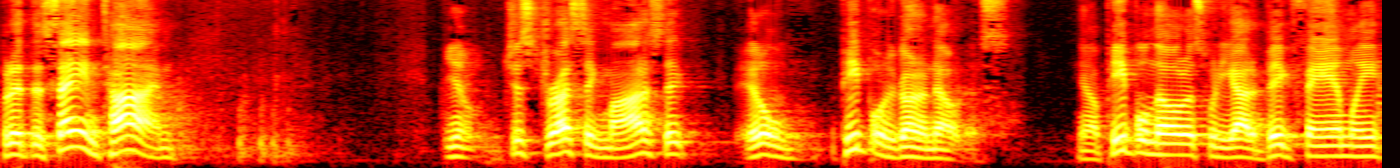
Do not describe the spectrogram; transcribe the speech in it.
but at the same time, you know, just dressing modest, it, it'll people are going to notice. You know, people notice when you got a big family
